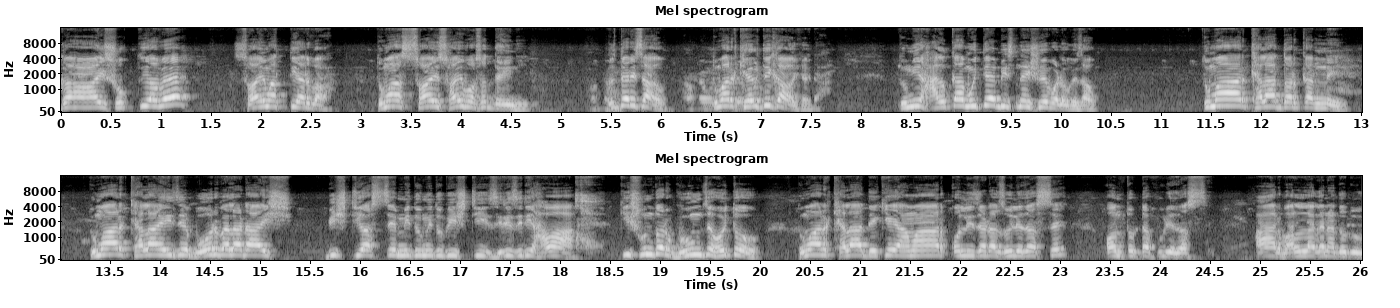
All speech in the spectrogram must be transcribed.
গায়ে শক্তি হবে, ছয় মারতি আর বা। তোমার ছয় ছয় বছর দেয়নি বুঝতে পারিসাও তোমার খেলতি কাও এটা তুমি হালকা মুইতে বিছনায় শুয়ে পড়োগে যাও। তোমার খেলার দরকার নেই। তোমার খেলা এই যে ভোরবেলাটা ইস, বৃষ্টি আসছে মৃদু মৃদু বৃষ্টি ঝিরিঝিরি হাওয়া কি সুন্দর ঘুম যে হইতো। তোমার খেলা দেখে আমার কলিজাটা জ্বলে যাচ্ছে অন্তরটা পুড়ে যাচ্ছে। আর ভালো লাগে না দাদু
